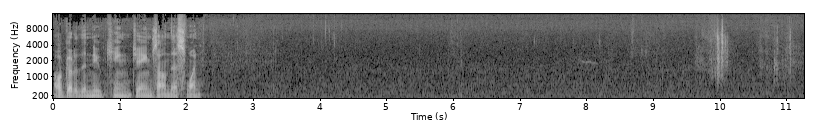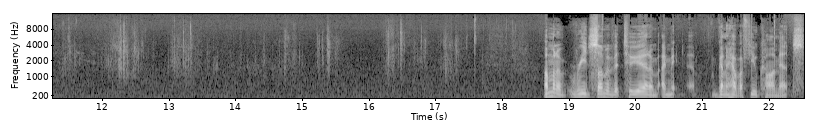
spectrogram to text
I'll go to the New King James on this one. I'm going to read some of it to you, and I'm, I'm, going to have a few comments.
